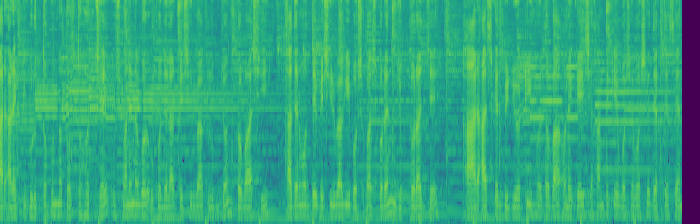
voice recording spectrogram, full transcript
আর আরেকটি গুরুত্বপূর্ণ তথ্য হচ্ছে, উসমানীনগর উপজেলার বেশিরভাগ লোকজন প্রবাসী। তাদের মধ্যে বেশিরভাগই বসবাস করেন যুক্তরাজ্যে। আর আজকের ভিডিওটি হয়তোবা অনেকেই সেখান থেকে বসে বসে দেখতেছেন।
